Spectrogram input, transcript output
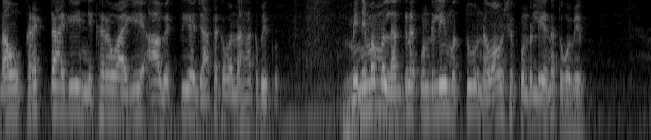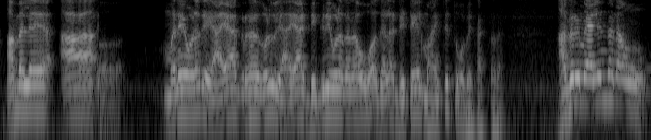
ನಾವು ಕರೆಕ್ಟಾಗಿ, ನಿಖರವಾಗಿ ಆ ವ್ಯಕ್ತಿಯ ಜಾತಕವನ್ನು ಹಾಕಬೇಕು. ಮಿನಿಮಮ್ ಲಗ್ನ ಕುಂಡಲಿ ಮತ್ತು ನವಾಂಶ ಕುಂಡಲಿಯನ್ನು ತಗೋಬೇಕು. ಆಮೇಲೆ ಆ, ಮನೆಯೊಳಗೆ ಯಾವ ಗ್ರಹಗಳು, ಯಾವ ಡಿಗ್ರಿ ಒಳಗೆ ಅದಾವು ಅದೆಲ್ಲ ಡಿಟೇಲ್ ಮಾಹಿತಿ ತಗೋಬೇಕಾಗ್ತದೆ. ಅದರ ಮೇಲಿಂದ ನಾವು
